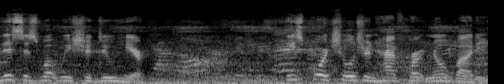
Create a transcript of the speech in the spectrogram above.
This is what we should do here. These poor children have hurt nobody.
